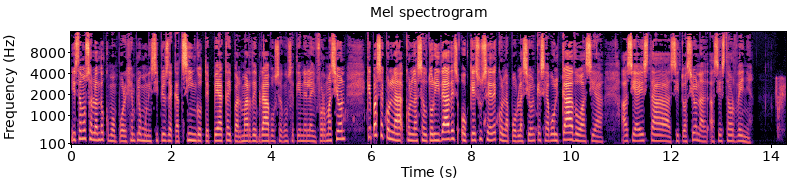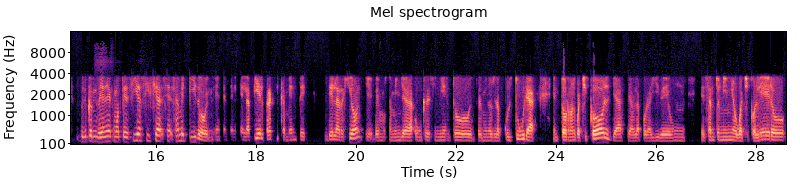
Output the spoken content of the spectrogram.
Y estamos hablando como, por ejemplo, municipios de Acatzingo, Tepeaca y Palmar de Bravo, según se tiene la información. ¿Qué pasa con, la, con las autoridades o qué sucede con la población que se ha volcado hacia, hacia esta situación, hacia esta ordeña? Como te decía, sí se ha, metido en, la piel prácticamente de la región. Eh, vemos también ya un crecimiento en términos de la cultura en torno al huachicol, ya se habla por ahí de un santo niño huachicolero,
